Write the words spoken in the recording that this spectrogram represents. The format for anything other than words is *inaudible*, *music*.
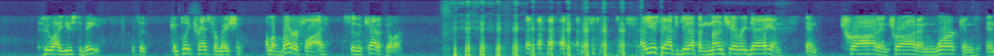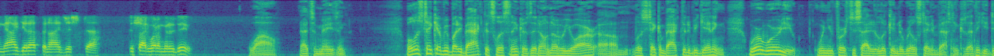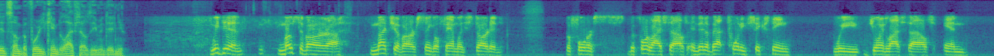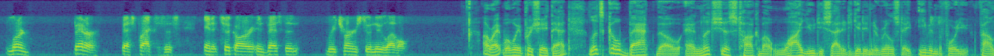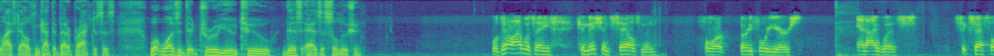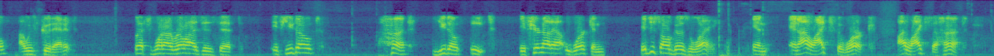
who I used to be. It's a complete transformation. I'm a butterfly instead of a caterpillar. *laughs* I used to have to get up and munch every day and and trot and trot and work and and now I get up and I just uh, decide what I'm going to do. Wow, that's amazing. Well, let's take everybody back that's listening because they don't know who you are. Um, let's take them back to the beginning. Where were you when you first decided to look into real estate investing? Because I think you did some before you came to Lifestyles, even didn't you? We did. Most of our, uh, much of our single family started before before Lifestyles, and then about 2016, we joined Lifestyles and learned better best practices, and it took our invested returns to a new level. All right. Well, we appreciate that. Let's go back, though, and let's just talk about why you decided to get into real estate even before you found lifestyles and got the better practices. What was it that drew you to this as a solution? Well, Dale, I was a commission salesman for 34 years, and I was successful. I was good at it. But what I realized is that if you don't hunt – you don't eat. If you're not out working, it just all goes away. And and I liked the work. I liked the hunt.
